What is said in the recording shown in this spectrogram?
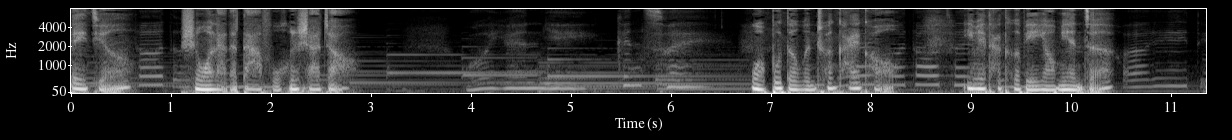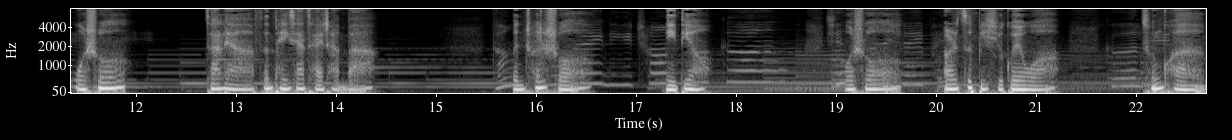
背景是我俩的大幅婚纱照。我我不等文川开口，因为他特别要面子。我说：“咱俩分配一下财产吧。”文川说：“你定。”我说：“儿子必须归我，存款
